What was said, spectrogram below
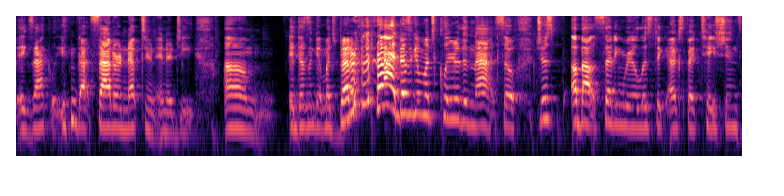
exactly that Saturn Neptune energy. Um, it doesn't get much better than that. It doesn't get much clearer than that. So just about setting realistic expectations,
